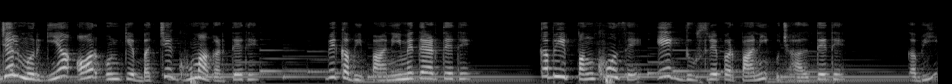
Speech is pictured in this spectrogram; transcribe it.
जल मुर्गियाँ और उनके बच्चे घूमा करते थे। वे कभी पानी में तैरते थे, कभी पंखों से एक दूसरे पर पानी उछालते थे। कभी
